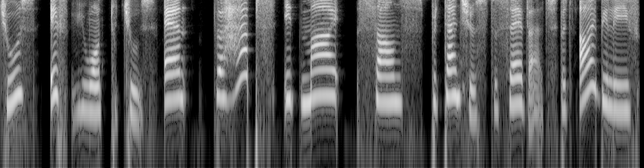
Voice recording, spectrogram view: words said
choose if you want to choose. And perhaps it might sounds pretentious to say that, but I believe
